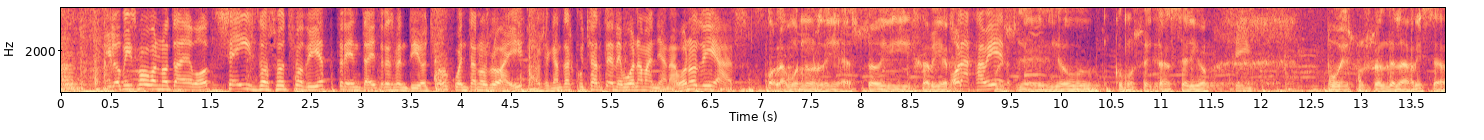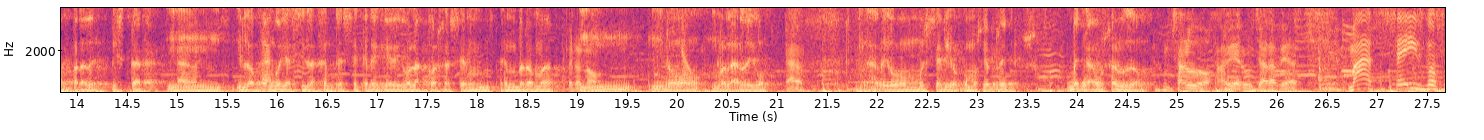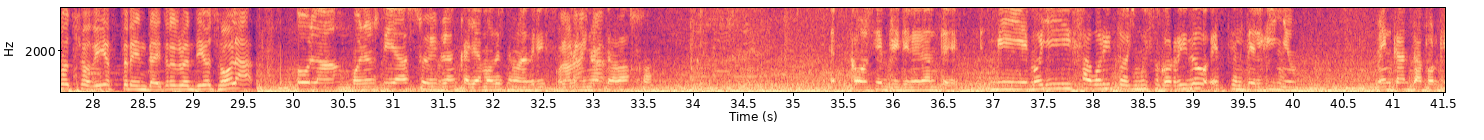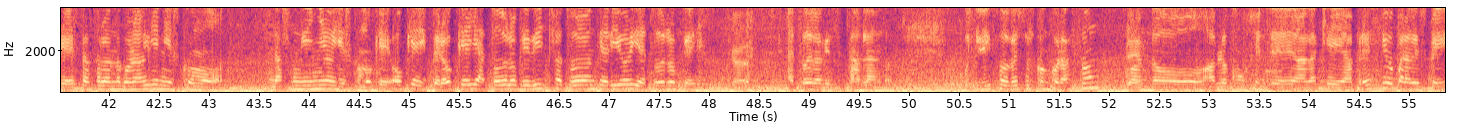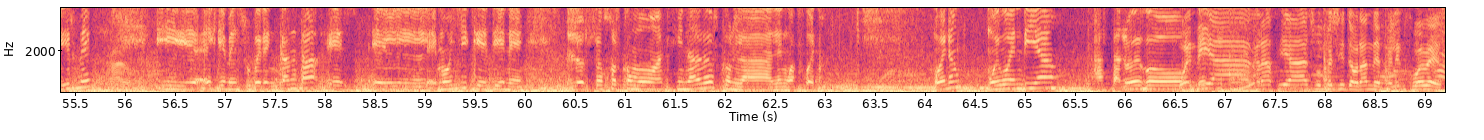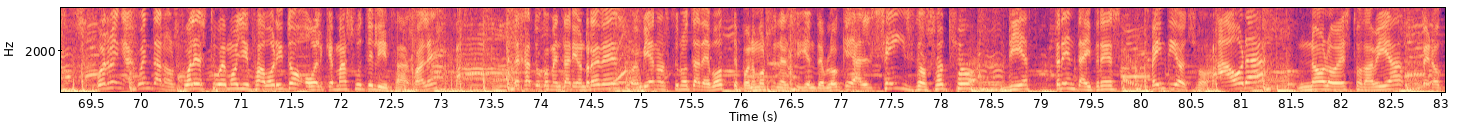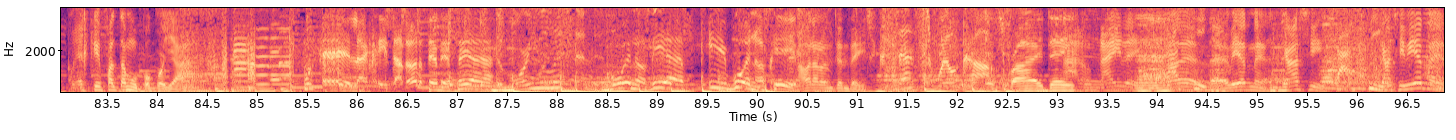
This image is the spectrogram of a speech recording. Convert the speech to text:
Y lo mismo con nota de voz, 628 10 33 28. Cuéntanoslo ahí. Nos encanta escucharte de buena mañana. Buenos días. Hola, buenos días. Soy Javier. Hola, Javier. Pues eh, yo, como soy tan serio, Sí. Pues uso el de la risa para despistar y, y lo pongo y así la gente se cree que digo las cosas en, en broma Pero no. y, y no, no las digo. Claro. Las digo muy serio, como siempre. Venga, un saludo. Un saludo, Javier, muchas gracias. Más 628 10 33 28. Hola. Hola, buenos días, soy Blanca, llamo desde Madrid, Hola, camino al trabajo. Como siempre, itinerante. Mi emoji favorito y muy socorrido es el del guiño. Me encanta porque estás hablando con alguien y es como, das un guiño y es como que, ok, pero ok a todo lo que he dicho, a todo lo anterior y a todo lo que, a todo lo que se está hablando. Utilizo besos con corazón cuando hablo con gente a la que aprecio para despedirme. Y el que me súper encanta es el emoji que tiene los ojos como achinados con la lengua fuera. Bueno, muy buen día, hasta luego. Buen día, gracias, un besito grande, feliz jueves. Pues venga, cuéntanos, ¿cuál es tu emoji favorito o el que más utilizas, ¿vale? Deja tu comentario en redes o envíanos tu nota de voz, te ponemos en el siguiente bloque al 628 10 33 28. Ahora no lo es todavía, pero es que falta muy poco ya. El agitador te desea buenos días y buenos hits. Ahora lo entendéis. It's Friday. Claro, Friday. Casi. Joder, eh, viernes, casi. Casi. Casi viernes.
